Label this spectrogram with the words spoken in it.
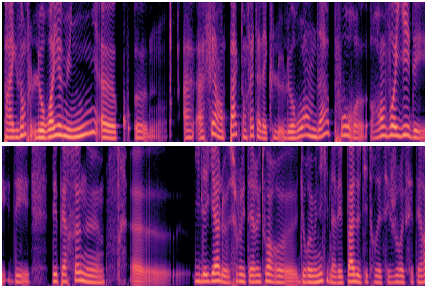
par exemple, le Royaume-Uni a, fait un pacte en fait avec le, Rwanda pour renvoyer des, personnes illégales sur le territoire du Royaume-Uni qui n'avaient pas de titre de séjour, etc.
